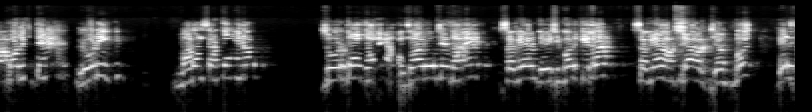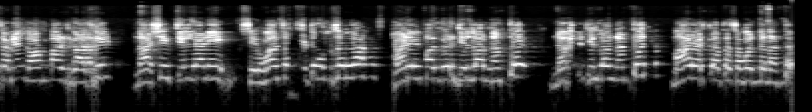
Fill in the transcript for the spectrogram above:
अकोले ते लोणी मला सांगा जोरदार झाले हजारोचे झाले सगळ्या देशभर गेला सगळ्या आपल्या जगभर हे सगळे लॉंग मार्च गाजले. नाशिक जिल्ह्याने सिंहाचा पट उचलला ठाणे पालघर जिल्हा नंतर नगर जिल्हा नंतर महाराष्ट्राचा संबंध नंतर.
